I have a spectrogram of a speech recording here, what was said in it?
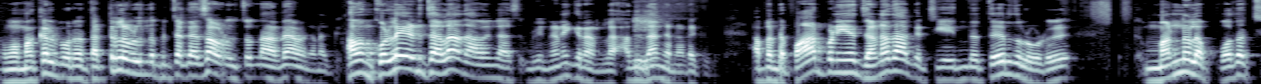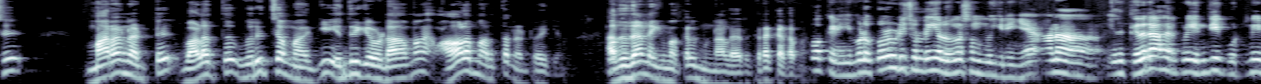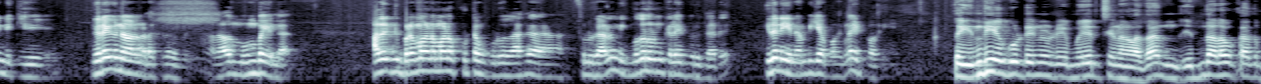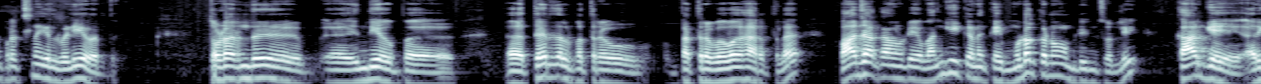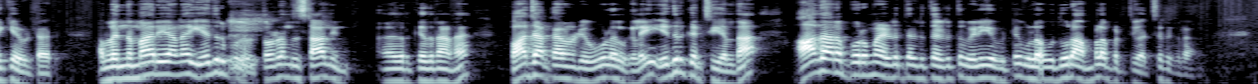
நம்ம மக்கள் போற தட்டுல விழுந்த பிச்சை காசு அவனுக்கு சொன்னாதான் அவன் கணக்கு. அவன் கொள்ளையடிச்சாலும் அது அவன் காசு. இப்படி நினைக்கிறான்ல அதுதான் அங்கே நடக்குது. அப்போ இந்த பார்ப்பனிய ஜனதா கட்சியை இந்த தேர்தலோடு மண்ணில் புதைச்சு மரம் நட்டு வளர்த்து விருச்சமாக்கி எந்திரிக்க விடாமல் ஆலமரத்தை நட்டு வைக்கணும். அதுதான் இன்னைக்கு மக்கள் முன்னால் இருக்கிற கடமை. ஓகே நீங்கள் இவ்வளோ குரல்படி சொல்கிறீங்க இவ்வளோ விமர்சனம் வைக்கிறீங்க ஆனால் இதுக்கு எதிராக இருக்கக்கூடிய இந்திய கூட்டணி இன்னைக்கு நிறைவு நாள் நடக்கிறது. அதாவது மும்பையில். அதற்கு பிரம்மாண்டமான கூட்டம் கூடுவதாக சொல்கிறாரு இன்னைக்கு முதல்வரும் கிளம்பி இருக்காரு இதை நீங்கள் நம்பிக்கை பார்க்கலாம் எட்டு பார்க்குறீங்க? இந்த இந்திய கூட்டணியினுடைய முயற்சினால தான் இந்த- அளவுக்காவது பிரச்சனைகள் வெளியே வருது. தொடர்ந்து இந்திய இப்போ தேர்தல் பத்திர பத்திர விவகாரத்தில் பாஜகவினுடைய வங்கி கணக்கை முடக்கணும் அப்படின்னு சொல்லி கார்கே அறிக்கை விட்டார். அப்போ இந்த மாதிரியான எதிர்ப்புகள் தொடர்ந்து ஸ்டாலின் அதற்கு எதிரான பாஜகவினுடைய ஊழல்களை எதிர்க்கட்சிகள் தான் ஆதாரப்பூர்வமாக எடுத்து எடுத்து எடுத்து வெளியே விட்டு இவ்வளவு தூரம் அம்பலப்படுத்தி வச்சிருக்கிறாங்க.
